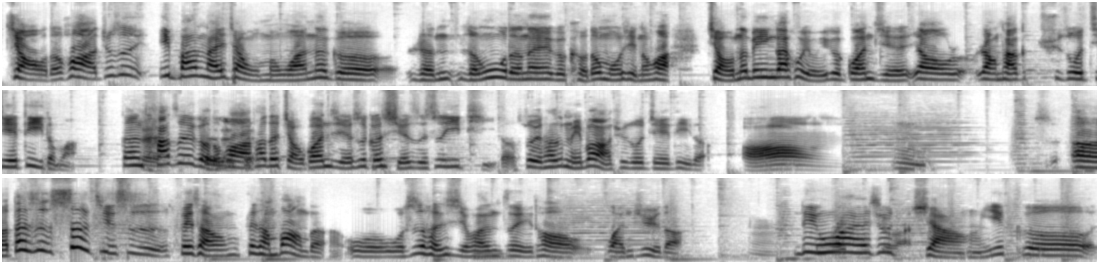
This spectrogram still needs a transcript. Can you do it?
脚的话，就是一般来讲，我们玩那个人人物的那个可动模型的话，脚那边应该会有一个关节，要让它去做接地的嘛。但是对它这个的话，它的脚关节是跟鞋子是一体的，所以它是没办法去做接地的。哦，嗯，是呃，但是设计是非常非常棒的，我我是很喜欢这一套玩具的。嗯，另外就讲一个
